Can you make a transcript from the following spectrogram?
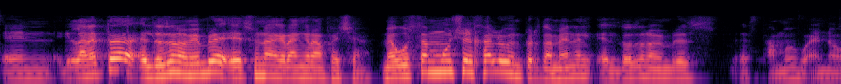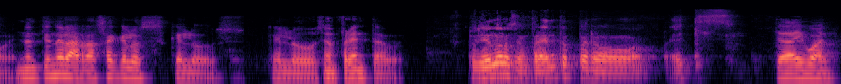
En, la neta, el 2 de noviembre es una gran, gran fecha. Me gusta mucho el Halloween, pero también el, el 2 de noviembre es, está muy bueno, güey. No entiendo la raza que los, que los, que los enfrenta, güey. Pues yo no los enfrento, pero X. Te da igual.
